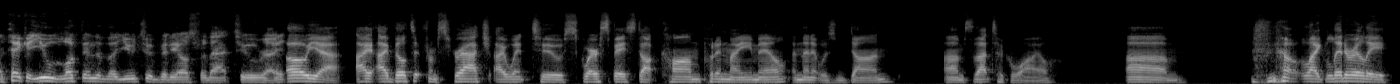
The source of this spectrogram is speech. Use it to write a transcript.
I take it you looked into the YouTube videos for that too, right? oh yeah I, I built it from scratch i went to squarespace.com put in my email and then it was done um, so that took a while um, no like literally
